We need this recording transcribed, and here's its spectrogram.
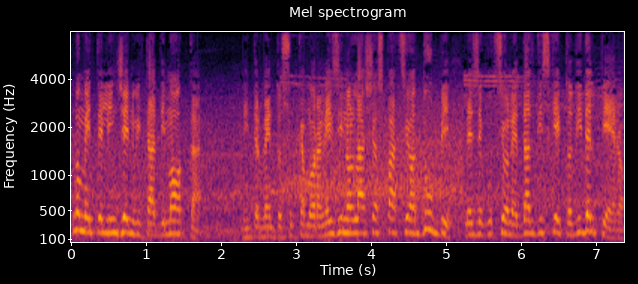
lo mette l'ingenuità di Motta. L'intervento su Camoranesi non lascia spazio a dubbi, l'esecuzione dal dischetto di Del Piero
